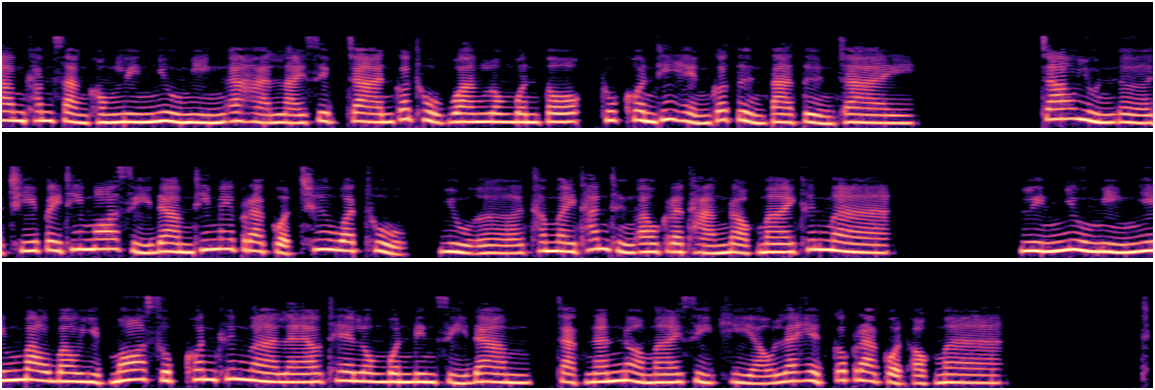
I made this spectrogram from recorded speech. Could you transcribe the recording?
ตามคำสั่งของลินอยู่หมิงอาหารหลายสิบจานก็ถูกวางลงบนโต๊ะ ทุกคนที่เห็นก็ตื่นตาตื่นใจ เจ้าหยุนเอ๋อชี้ไปที่หม้อสีดำที่ไม่ปรากฏชื่อวัตถุ อยู่เอ๋อทำไมท่านถึงเอากระถางดอกไม้ขึ้นมา ลินอยู่หมิงยิ้มเบาๆหยิบหม้อซุปข้นขึ้นมาแล้วเทลงบนดินสีดำ จากนั้นหน่อไม้สีเขียวและเห็ดก็ปรากฏออกมา เท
